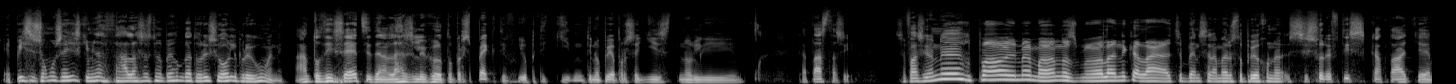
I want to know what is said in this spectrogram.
Επίσης όμως έχεις και μια θάλασσα στην οποία έχουν κατουρήσει όλοι οι προηγούμενοι. Αν το δεις έτσι, δεν αλλάζει λίγο το perspective, η οπτική την οποία προσεγγίζεις την όλη κατάσταση. Σε φάση, ναι, πάω, είμαι μόνος μου, όλα είναι καλά. Και μπαίνει σε ένα μέρος στο οποίο έχουν συσσωρευτεί σκατά και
